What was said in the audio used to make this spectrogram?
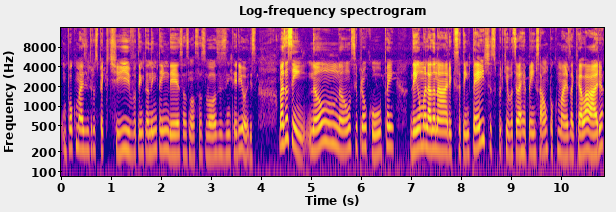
um pouco mais introspectivo, tentando entender essas nossas vozes interiores. Mas assim, não, não se preocupem, deem uma olhada na área que você tem peixes, porque você vai repensar um pouco mais aquela área.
